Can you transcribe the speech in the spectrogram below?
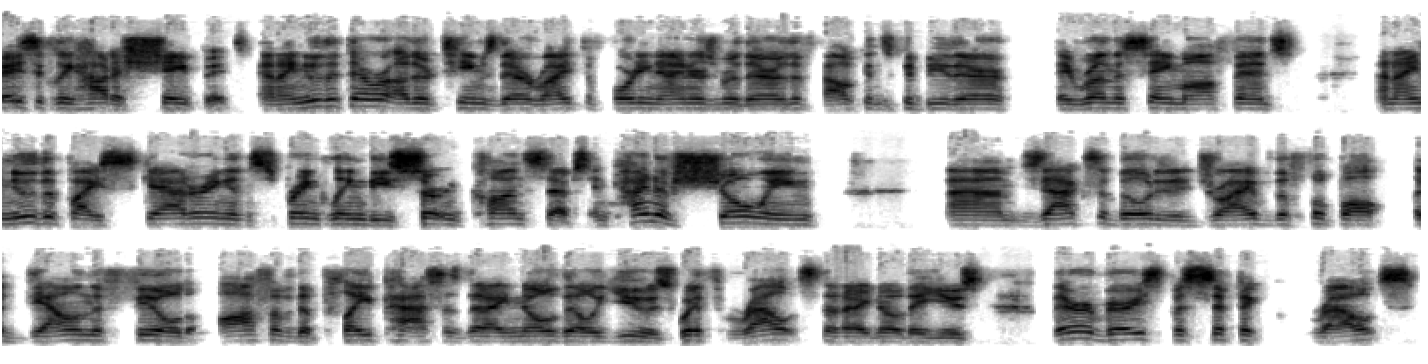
basically how to shape it. And I knew that there were other teams there, right? The 49ers were there, the Falcons could be there. They run the same offense. And I knew that by scattering and sprinkling these certain concepts and kind of showing um, Zach's ability to drive the football down the field off of the play passes that I know they'll use with routes that I know they use. There are very specific routes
